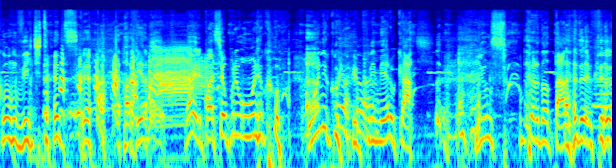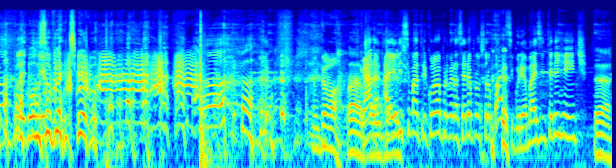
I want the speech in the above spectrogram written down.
com 20 e tantos. Não, ele pode ser o único, único e primeiro caso. E um superdotado. com supletivo. Muito bom. Cara, aí ele se matriculou na primeira série e a professora, pai, esse guri é mais inteligente. É.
